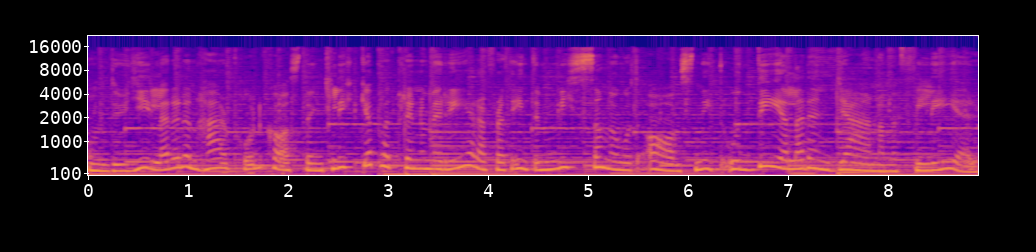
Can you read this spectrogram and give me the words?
Om du gillade den här podcasten, klicka på att prenumerera för att inte missa något avsnitt och dela den gärna med fler.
